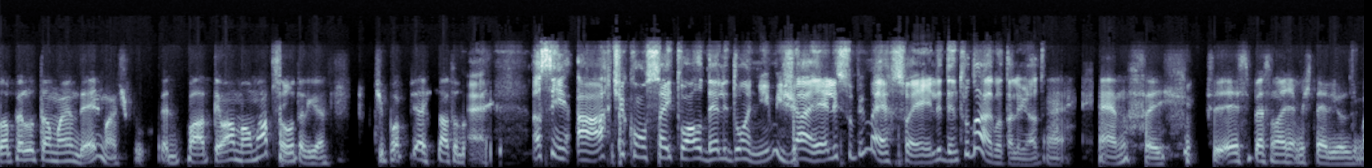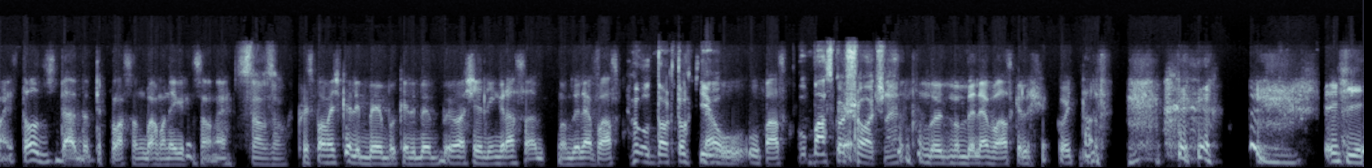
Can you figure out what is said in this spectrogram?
só pelo tamanho dele, mano, tipo, ele bateu a mão, matou, tá ligado? Tipo a, a estátua do. Assim, a arte conceitual dele do anime já é ele submerso, é ele dentro d'água, tá ligado? É, não sei. Esse personagem é misterioso demais. Todos da, da tripulação do Barba Negra são, né? Salzão. Principalmente aquele bebo, aquele bebo, eu achei ele engraçado. O nome dele é Vasco. O Dr. Kill, Não, o, o Vasco. o Basco Shot, né? O nome dele- o nome dele é Vasco, ele. Coitado. Enfim.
